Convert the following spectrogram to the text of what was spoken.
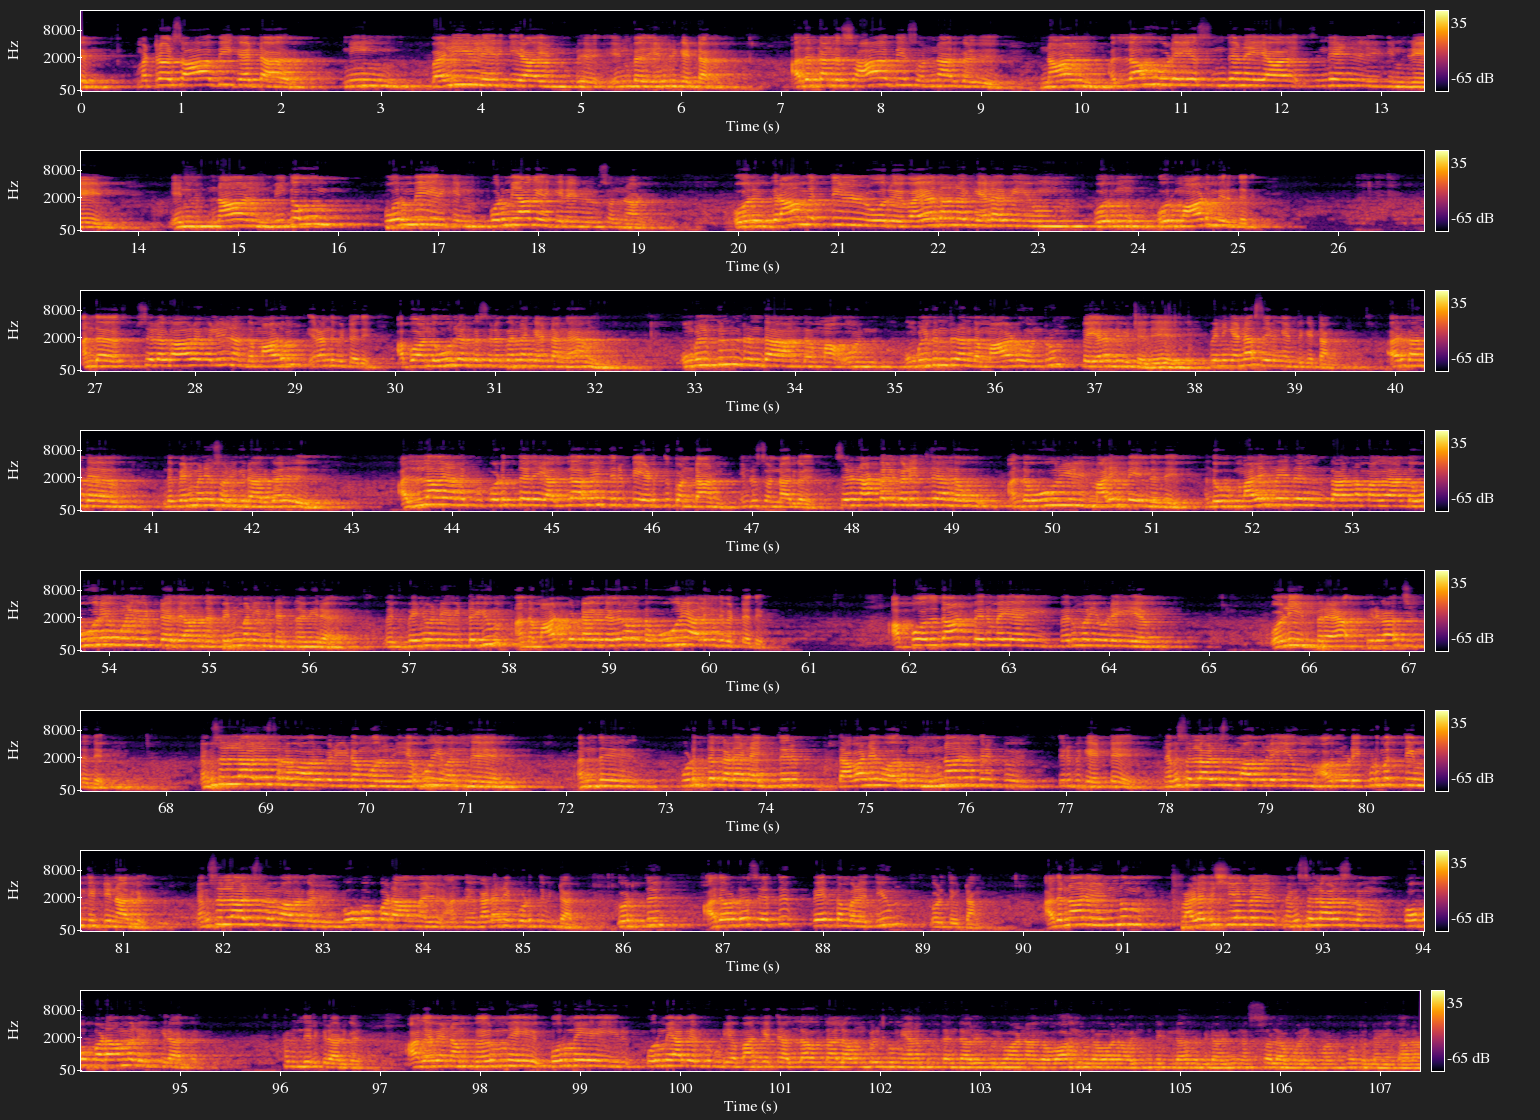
மற்றொரு சஹாபி கேட்டார் நீ வழியில் இருக்கிறாய் என்று என்பது என்று கேட்டார். அதற்கு அந்த சஹாபி சொன்னார்கள் நான் அல்லாஹுடைய சிந்தனையா சிந்தனையில் இருக்கின்றேன். என் நான் மிகவும் பொறுமை இருக்கின் பொறுமையாக இருக்கிறேன் என்று சொன்னார். ஒரு கிராமத்தில் ஒரு வயதான கிழவியும் ஒரு ஒரு மாடும் இருந்தது. அந்த சில காலங்களில் அந்த மாடும் இறந்து விட்டது. அப்போ அந்த ஊரில் இருக்க சில பேர்லாம் கேட்டாங்க உங்களுக்குன்னு இருந்த அந்த மா உங்களுக்குன்ற அந்த மாடு ஒன்றும் இப்போ இறந்து விட்டது. இப்போ நீங்கள் என்ன செய்வீங்க? என்று கேட்டாங்க. அதுக்கு அந்த இந்த பெண்மணி சொல்கிறார்கள் அல்லாஹ் எனக்கு கொடுத்ததை அல்லாஹே திருப்பி எடுத்துக்கொண்டான் என்று சொன்னார்கள். சில நாட்கள் கழித்து அந்த ஊ- அந்த ஊரில் மழை பெய்ந்தது அந்த மழை பெய்ததன் காரணமாக அந்த ஊரே மூழ்கிவிட்டது அந்த பெண்மணி வீட்டை தவிர. பெண் வண்டி வீட்டையும் அந்த மாட்டுக்கொட்டாயை தவிர அந்த ஊரே அழிந்து விட்டது. அப்போதுதான் பெருமையை பெருமையுடைய ஒளி பிரா பிரகாசித்தது. நபிசல்லா அலுவலம் அவர்களிடம் ஒரு யகுதி வந்து வந்து கொடுத்த கடனை திரு தவணை வரும் முன்னால் திருப்பு திருப்பி கேட்டு நபிசல்லா அலுவலம் அவர்களையும் அவர்களுடைய குடும்பத்தையும் திட்டினார்கள். நபிசல்லா அலுவலம் அவர்கள் கோபப்படாமல் அந்த கடனை கொடுத்து விட்டார். கொடுத்து அதோடு சேர்த்து பேத்தம்பளத்தையும் கொடுத்து விட்டாங்க. அதனால் இன்னும் பல விஷயங்கள் நபிசல்லா அலுவலம் கோபப்படாமல் இருக்கிறார்கள் இருந்திருக்கிறார்கள். ஆகவே நாம் பெருமை பொறுமையை இரு- பொறுமையாக இருக்கக்கூடிய பாக்கியத்தை அல்லாஹ் தாலா உங்களுக்கும் எனக்கும் தந்த அருள் புரிவானாக வாஹிதாவான அல்ஹம்துலில்லாஹி ரபில் ஆலமீன். அஸ்ஸலாமு அலைக்கும் வரஹ்மத்துல்லாஹி தஆலா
